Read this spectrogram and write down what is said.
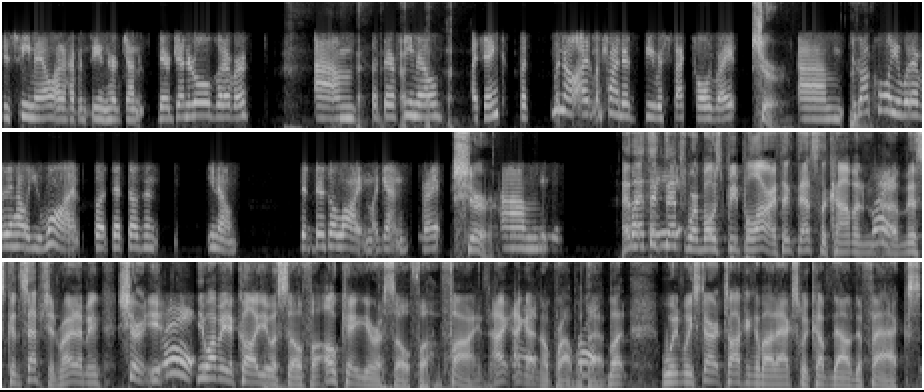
is female. I haven't seen her gen- their genitals, whatever. Um, but they're female, I think. But you know, I'm, trying to be respectful, right? Sure. Um, 'cause I'll call you whatever the hell you want, but that doesn't, you know, th- there's a line again, right? Sure. Um, And I think they- that's where most people are. I think that's the common uh, misconception, right? I mean, sure, you, Right. you want me to call you a sofa? Okay, you're a sofa. Fine. I, I got no problem with that. But when we start talking about actually come down to facts,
